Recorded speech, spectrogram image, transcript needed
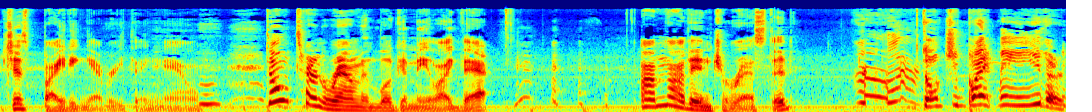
just biting everything now. Don't turn around and look at me like that. I'm not interested. Don't you bite me either.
